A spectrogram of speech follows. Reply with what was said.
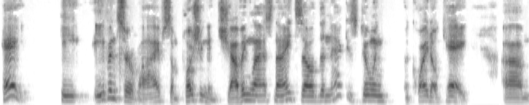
Hey, he even survived some pushing and shoving last night. So the neck is doing quite okay. Um,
